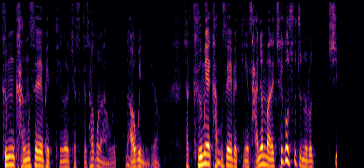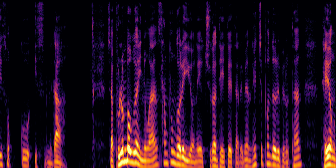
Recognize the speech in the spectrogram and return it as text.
금 강세 베팅을 계속해서 하고 나오, 나오고 있는데요. 자, 금의 강세 베팅이 4년 만에 최고 수준으로 치솟고 있습니다. 자, 블룸버그가 인용한 상품거래위원회의 주간 데이터에 따르면 헤지 펀드를 비롯한 대형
